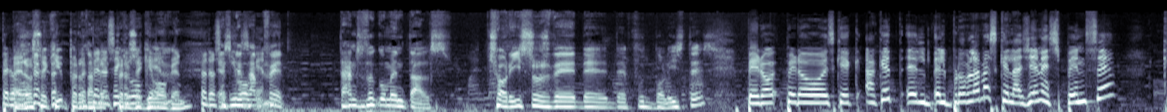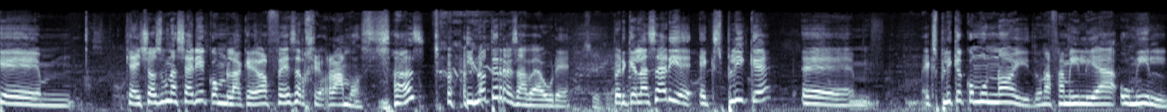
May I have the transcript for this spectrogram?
però... Però s'equi- però també- però s'equivoquen. És que s'han s'equivoquen. fet tants documentals chorizos de, de, de futbolistes Però, però és que aquest, el, el problema és que la gent es pense que, que això és una sèrie com la que va fer Sergio Ramos, saps? I no té res a veure. Sí, clar. perquè la sèrie explica, eh, explica com un noi d'una família humil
